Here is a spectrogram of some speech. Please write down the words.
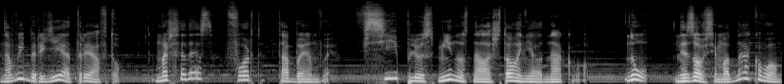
на вибір є три авто: Mercedes, Ford та BMW. Всі плюс-мінус налаштовані однаково. Ну, не зовсім однаково.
